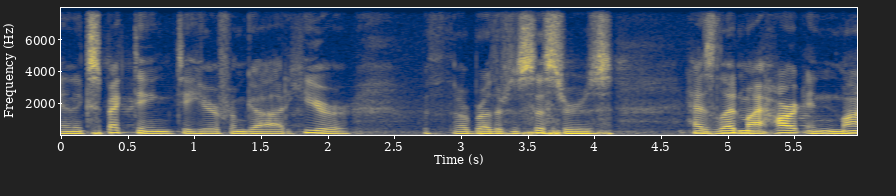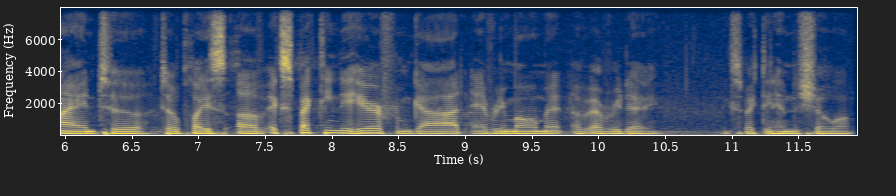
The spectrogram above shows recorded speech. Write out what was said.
and expecting to hear from God here with our brothers and sisters has led my heart and mind to, to a place of expecting to hear from God every moment of every day, expecting Him to show up.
